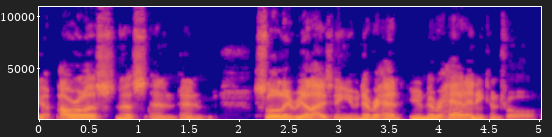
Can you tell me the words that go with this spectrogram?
Yeah. Powerlessness and, and, slowly realizing you've never had you've never had any control.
